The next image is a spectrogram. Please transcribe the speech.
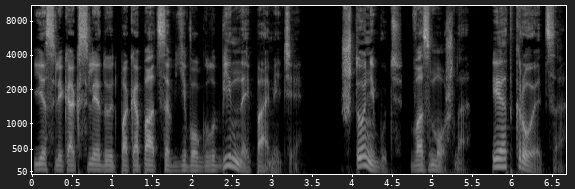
если как следует покопаться в его глубинной памяти, что-нибудь, возможно, и откроется.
